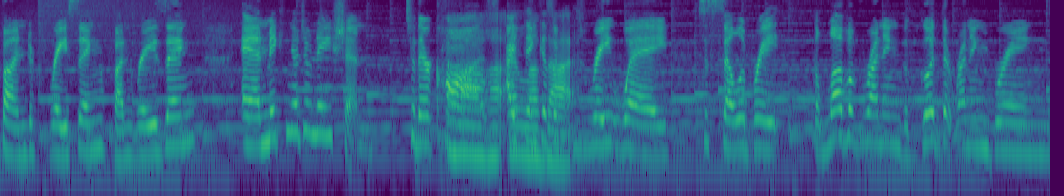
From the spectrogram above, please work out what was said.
fundraising, fundraising, and making a donation to their cause. I, I, think is that. a great way to celebrate the love of running, the good that running brings.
